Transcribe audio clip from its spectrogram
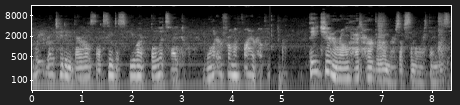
three rotating barrels that seemed to spew out bullets like water from a fire hose. The general had heard rumors of similar things,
